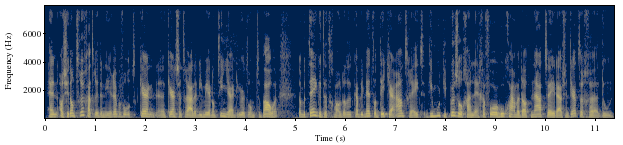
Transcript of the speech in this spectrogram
En als je dan terug gaat redeneren, bijvoorbeeld kern, een kerncentrale die meer dan tien jaar duurt om te bouwen, dan betekent het gewoon dat het kabinet wat dit jaar aantreedt, die moet die puzzel gaan leggen voor hoe gaan we dat na 2030 uh, doen.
